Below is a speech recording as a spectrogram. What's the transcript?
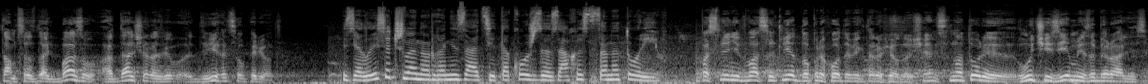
там создать базу, а дальше развив- двигаться вперед. Взялися члени організації також за захист санаторіїв. Последние 20 лет до прихода Виктора Федоровича санатории лучшие земли забирались,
